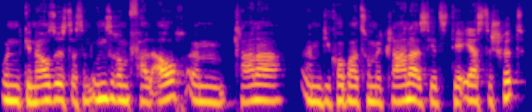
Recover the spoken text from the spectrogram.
Und genauso ist das in unserem Fall auch. Ähm, Klarna ähm, die Kooperation mit Klarna ist jetzt der erste Schritt.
